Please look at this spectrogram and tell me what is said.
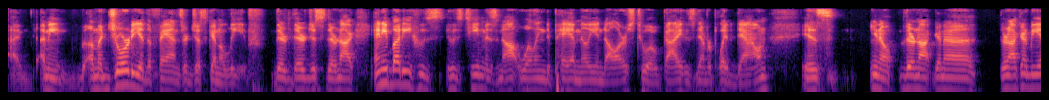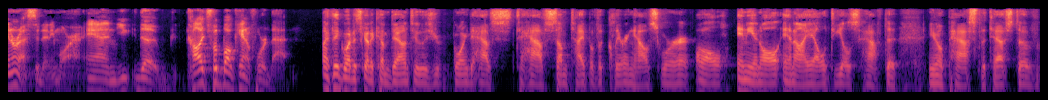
I, I, mean, a majority of the fans are just going to leave. They're they're just they're not anybody whose whose team is not willing to pay a million dollars to a guy who's never played it down is you know they're not gonna they're not to be interested anymore. And you, the college football can't afford that. I think what it's going to come down to is you're going to have to have some type of a clearinghouse where all any and all NIL deals have to, you know, pass the test of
